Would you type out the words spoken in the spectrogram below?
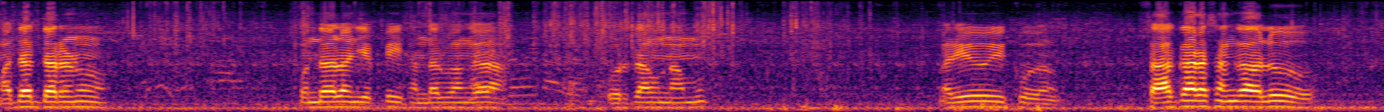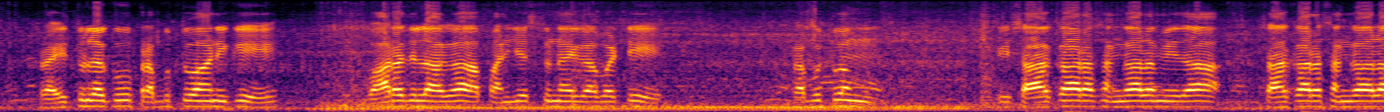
మద్దతు ధరను పొందాలని చెప్పి సందర్భంగా కోరుతా ఉన్నాము. మరియు ఈ సహకార సంఘాలు రైతులకు ప్రభుత్వానికి వారధిలాగా పనిచేస్తున్నాయి కాబట్టి ప్రభుత్వం ఈ సహకార సంఘాల మీద సహకార సంఘాల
